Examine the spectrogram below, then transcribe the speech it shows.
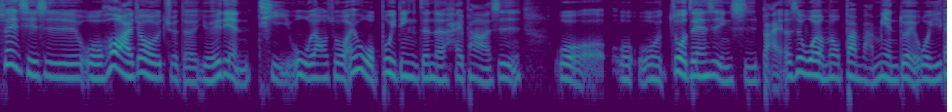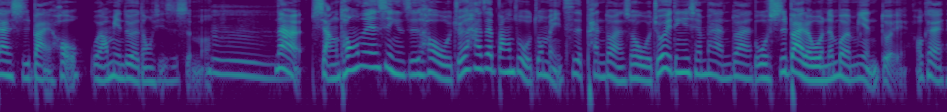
所以其实我后来就觉得有一点体悟，到说，哎，我不一定真的害怕的是。我我我做这件事情失败，而是我有没有办法面对？我一旦失败后，我要面对的东西是什么？嗯，那想通这件事情之后，我觉得他在帮助我做每一次判断的时候，我就一定先判断我失败了，我能不能面对？OK？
